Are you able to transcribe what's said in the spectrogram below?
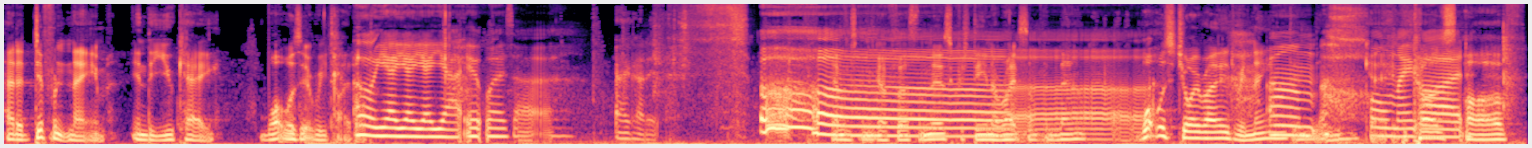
had a different name in the UK. What was it retitled? Oh yeah, yeah, yeah, yeah. It was uh I got it. Heaven's gonna go first on this. Christina, write something down. What was Joyride renamed Um, in the UK? oh my because God. of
